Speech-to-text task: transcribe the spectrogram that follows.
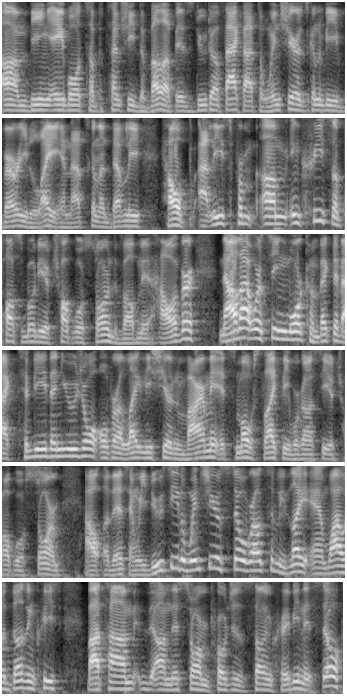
um, being able to potentially develop is due to the fact that the wind shear is going to be very light and that's going to definitely help at least um, increase the possibility of tropical storm development. However, now that we're seeing more convective activity than usual over a lightly sheared environment, it's most likely we're going to see a tropical storm out of this. And we do see the wind shear is still relatively light. And while it does increase by the time um, this storm approaches the Southern Caribbean, it still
